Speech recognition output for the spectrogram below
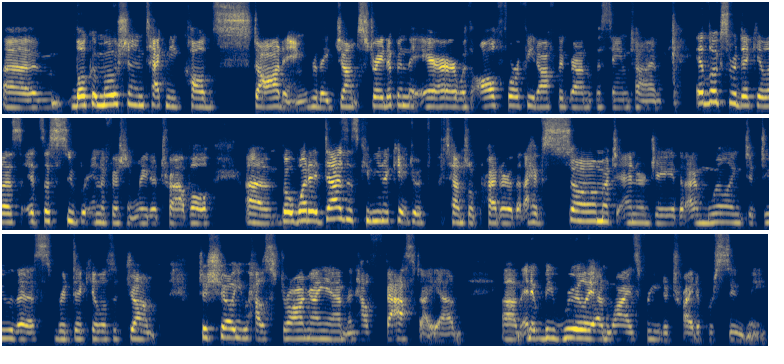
um, locomotion technique called stotting, where they jump straight up in the air with all four feet off the ground at the same time. It looks ridiculous. It's a super inefficient way to travel. Um, but what it does is communicate to a potential predator that I have so much energy that I'm willing to do this ridiculous jump to show you how strong I am and how fast I am. Um, and it would be really unwise for you to try to pursue me.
